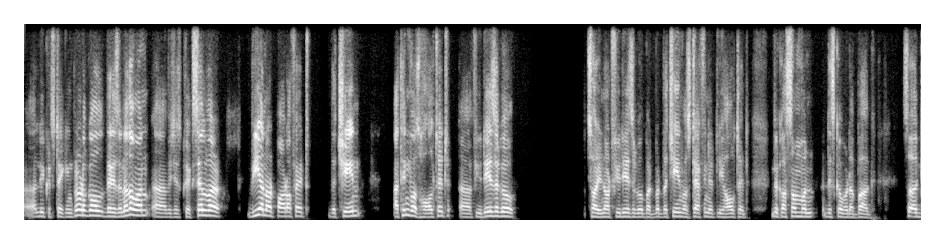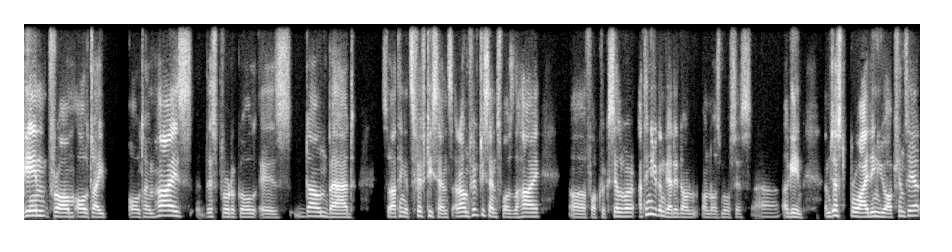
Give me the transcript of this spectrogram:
uh, liquid staking protocol. There is another one uh, which is Quicksilver. We are not part of it. The chain, I think, was halted a few days ago. Sorry, not a few days ago, but but the chain was definitely halted because someone discovered a bug. So again, from all type all time highs, this protocol is down bad. So I think it's 50 cents. Around 50 cents was the high uh, for Quicksilver. I think you can get it on on Osmosis. Uh, again, I'm just providing you options here.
